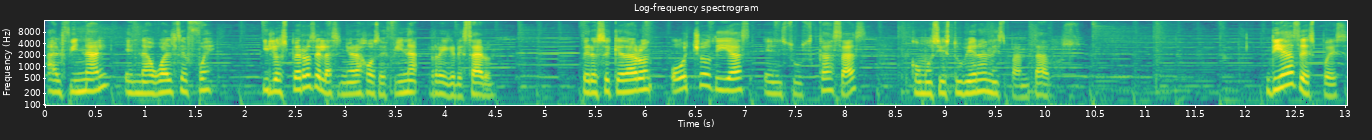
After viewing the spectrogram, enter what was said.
Al final, el nahual se fue y los perros de la señora Josefina regresaron. Pero se quedaron ocho días en sus casas como si estuvieran espantados. Días después,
